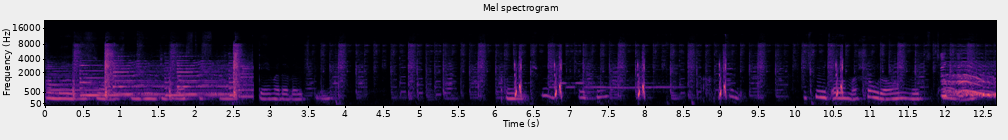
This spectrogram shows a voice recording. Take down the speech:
Oh nee, das ist so ein Spiel, wo die krassesten Gamer der Welt spielen. Wir mitspielen? Wechseln? Ach, natürlich. Ich spiele jetzt einfach mal Showdown mit Tara.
